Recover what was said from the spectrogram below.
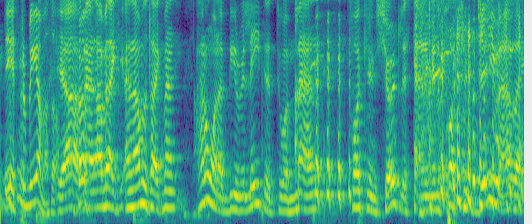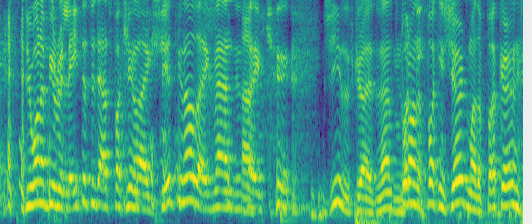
det är ett problem alltså. yeah, man, I'm like, and I was like, man, I don't want to be related to a man fucking shirtless standing in the fucking game, man. Like, do you want to be related to that fucking like shit, you know? Like, man, it's like, Jesus Christ, man. Put on the fucking shirt, motherfucker.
